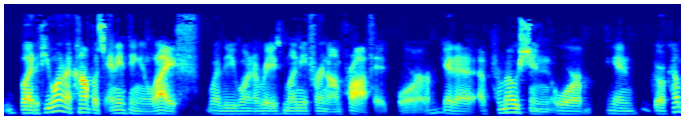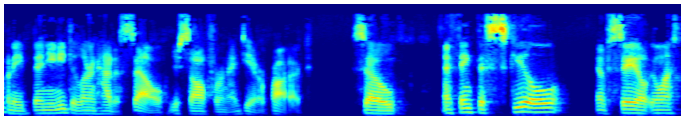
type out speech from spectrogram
But if you want to accomplish anything in life, whether you want to raise money for a nonprofit or get a, a, promotion or again, grow a company, then you need to learn how to sell yourself for an idea or product. So I think the skill of sale in the last,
